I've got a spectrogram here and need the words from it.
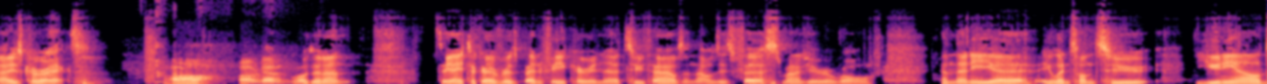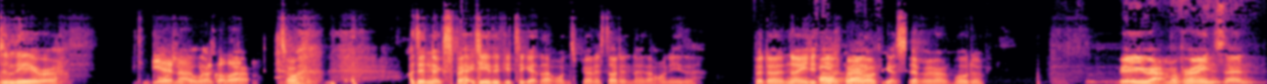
That is correct. Oh, well done. Well done, Ant. So yeah, he took over as Benfica in uh, 2000. That was his first managerial role, and then he uh, he went on to União de Leiria. Yeah, no, I wouldn't have after got that. So I didn't expect either of you to get that one. To be honest, I didn't know that one either. But uh, no, you did, you did very play. well to get seven. Ant. Well done. Really wrapped my brains then.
